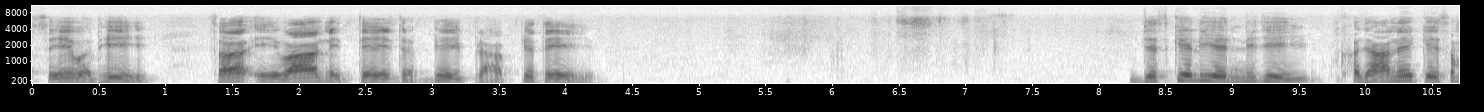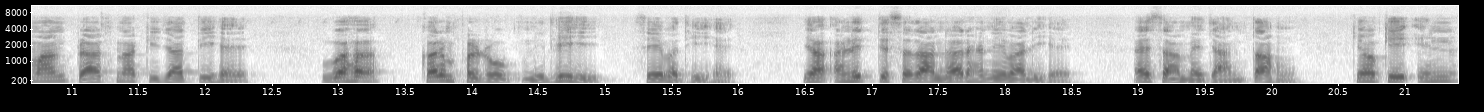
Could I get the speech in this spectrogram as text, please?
सेवधि, स एवा नित्य द्रव्य प्राप्यते। जिसके लिए निजी खजाने के समान प्रार्थना की जाती है, वह कर्मफल रूप निधि ही सेवधि है। यह अनित्य सदा न रहने वाली है, ऐसा मैं जानता हूँ, क्योंकि इन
